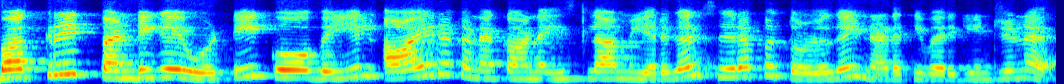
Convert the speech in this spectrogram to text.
பக்ரீத் பண்டிகை ஒட்டி கோவையில் ஆயிரக்கணக்கான இஸ்லாமியர்கள் சிறப்பு தொழுகை நடத்தி வருகின்றனர்.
